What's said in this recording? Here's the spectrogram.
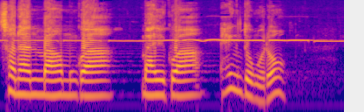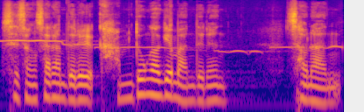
선한 마음과 말과 행동으로 세상 사람들을 감동하게 만드는 선한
